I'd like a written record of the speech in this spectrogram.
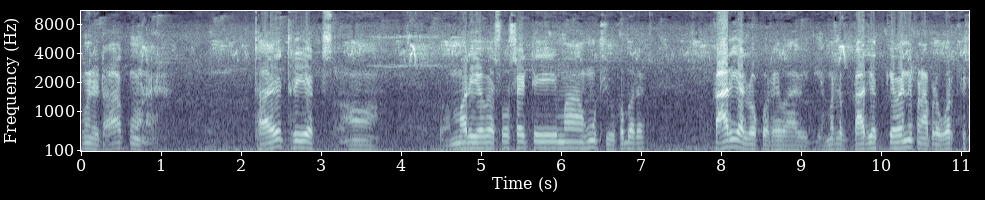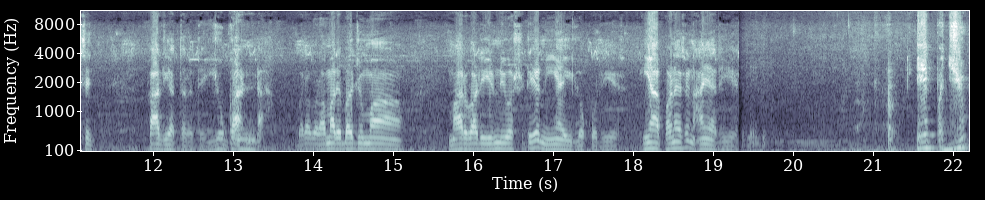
મિનિટ આ કોણ હે? થાય થ્રી એક્સ હા. તો અમારી હવે સોસાયટીમાં શું થયું ખબર હે? કાર્ય લોકો રહેવા આવી ગયા. મતલબ કાર્ય કહેવાય નહીં પણ આપણે ઓળખી છે કાર્ય તરતે યુગાન્ડા બરાબર? અમારી બાજુમાં મારવાડી યુનિવર્સિટી છે ને અહીંયા એ લોકો રહે. અહીંયા ભણે છે ને અહીંયા રહે. એક ભજ્યું?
